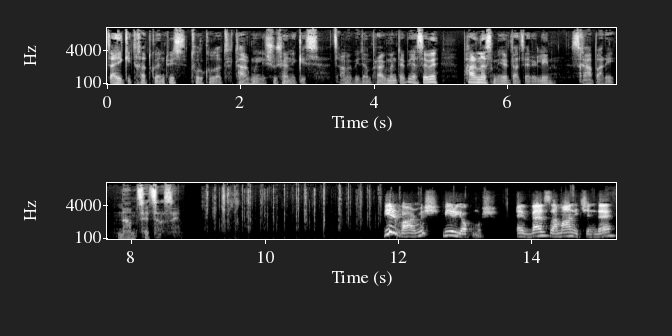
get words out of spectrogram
წაიკითხა თქვენთვის თურქულად თარგმნილი შუშანიკის წამებიდან ფრაგმენტები, ასევე ფარნას მიერ დაწერილი ზღაპარი ნამცეცაზე. Bir varmış, bir yokmuş. evvel zaman içinde,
